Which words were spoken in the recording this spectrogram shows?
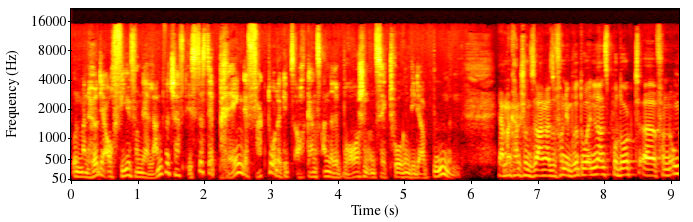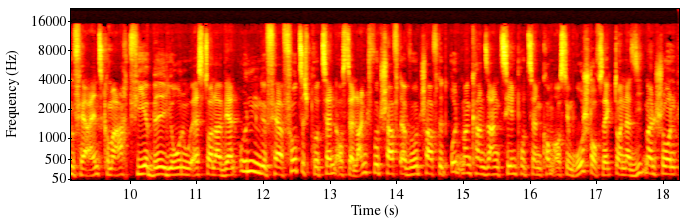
Und man hört ja auch viel von der Landwirtschaft. Ist das der prägende Faktor oder gibt es auch ganz andere Branchen und Sektoren, die da boomen? Ja, man kann schon sagen, also von dem Bruttoinlandsprodukt äh, von ungefähr 1,84 Billionen US-Dollar werden ungefähr 40 Prozent aus der Landwirtschaft erwirtschaftet und man kann sagen, 10 Prozent kommen aus dem Rohstoffsektor. Und da sieht man schon,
